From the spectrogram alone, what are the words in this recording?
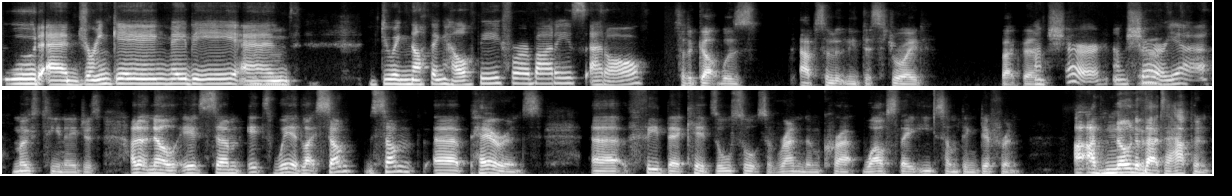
food and drinking, maybe, and mm-hmm. doing nothing healthy for our bodies at all. So the gut was absolutely destroyed back then. I'm sure. I'm sure. Yeah. yeah. Most teenagers. I don't know. It's um. It's weird. Like some some uh, parents uh, feed their kids all sorts of random crap whilst they eat something different. I- I've known of that to happen.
